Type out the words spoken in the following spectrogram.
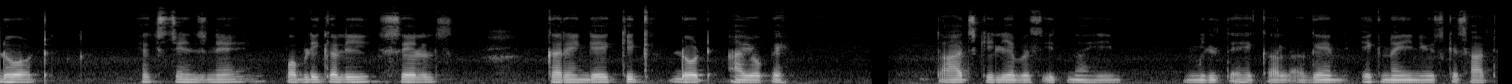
डॉट एक्सचेंज ने पब्लिकली सेल्स करेंगे किक डॉट आयो पे। तो आज के लिए बस इतना ही। मिलते हैं कल अगेन एक नई न्यूज़ के साथ।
